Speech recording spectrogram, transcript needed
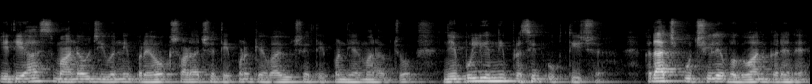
ઇતિહાસ માનવ જીવનની પ્રયોગશાળા છે, તે પણ કહેવાયું છે, તે પણ ધ્યાનમાં રાખજો. નેપોલિયનની પ્રસિદ્ધ ઉક્તિ છે. કદાચ પૂછી લે ભગવાન કરે ને,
